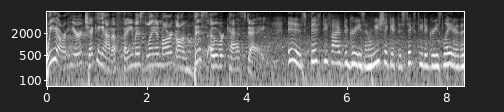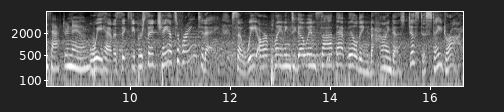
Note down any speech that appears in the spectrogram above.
We are here checking out a famous landmark on this overcast day. It is 55 degrees and we should get to 60 degrees later this afternoon. We have a 60% chance of rain today, so we are planning to go inside that building behind us just to stay dry.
